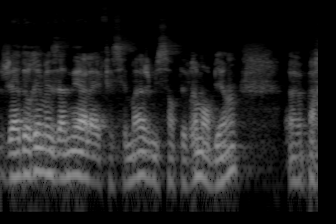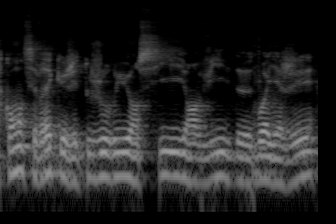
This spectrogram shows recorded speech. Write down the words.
J'ai adoré mes années à la FSMA, je m'y sentais vraiment bien. Euh, par contre, c'est vrai que j'ai toujours eu aussi envie de voyager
